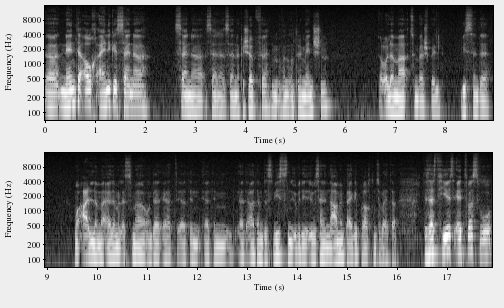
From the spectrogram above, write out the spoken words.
äh, nennt er auch einige seiner, seiner, seiner, seiner Geschöpfe von, unter den Menschen, der Ulama zum Beispiel, Wissende, Mu'allama Adam al-Asma und er, er, hat, er, hat den, er, hat dem, er hat Adam das Wissen über, die, über seinen Namen beigebracht und so weiter. Das heißt, hier ist etwas, wo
